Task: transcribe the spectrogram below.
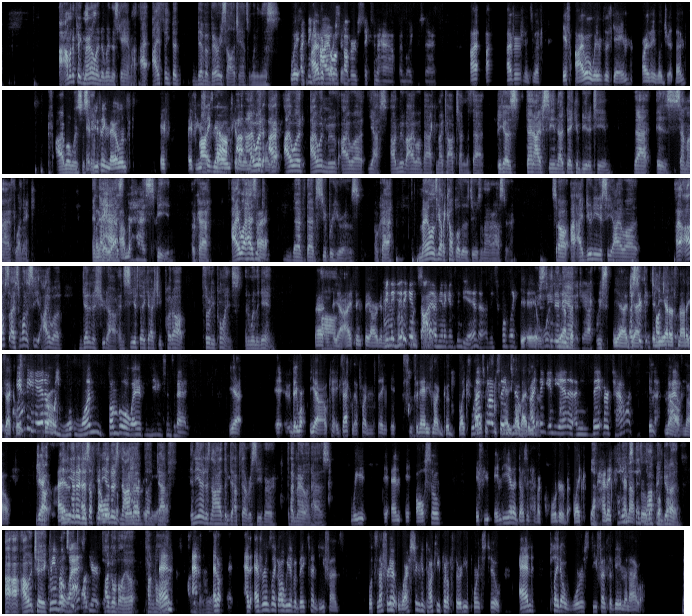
I- I'm going to pick Maryland to win this game. I, I think that they have a very solid chance of winning this. Wait, I think have a Iowa question. covers six and a half. I'd like to say. I, I, have a question, Smith. If Iowa wins this game, are they legit then? If Iowa wins this If game, you think Maryland's, if if you Uh, think yeah, Maryland's going to win, I, this I would, I, game, I would, I would move Iowa. Yes, I would move Iowa back in my top ten with that because then I've seen that they can beat a team that is semi-athletic and that Okay, yeah, has I'm- that has speed. Okay, Iowa hasn't right. that have, that have superheroes. Okay, Maryland's got a couple of those dudes on that roster, so I, I do need to see Iowa. I I also I just want to see Iowa get in a shootout and see if they can actually put up thirty points and win the game. that- um, yeah, I think they are going to. I mean, they did against I. I mean, against Indiana, they scored like. It, We've seen yeah, Indiana, but Jack. We've seen, yeah, Jack, Indiana's not exactly. Indiana Bro. was w- one fumble away from beating Cincinnati. Yeah, it, they were. Yeah, okay, exactly. That's why I'm saying it, Cincinnati's not good. Like, Well, I don't that's think what I'm saying Cincinnati's all too. that I think Indiana. I mean, they they're talented. In- no, no, Jack. No, as- Indiana as does. a Indiana does not have the Indiana, depth. Indiana does not have the depth at receiver that Maryland has. We and it also, if you Indiana doesn't have a quarterback, like Yeah, Penix Penix cannot has throw the not been football. good. I, I, I would take. I mean, but last Tug- year, Tagovailoa. Tagovailoa. And Tagovailoa. and and everyone's like, "Oh, we have a Big Ten defense." Let's not forget Western Kentucky put up 30 points too, and played a worse defensive game than Iowa.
